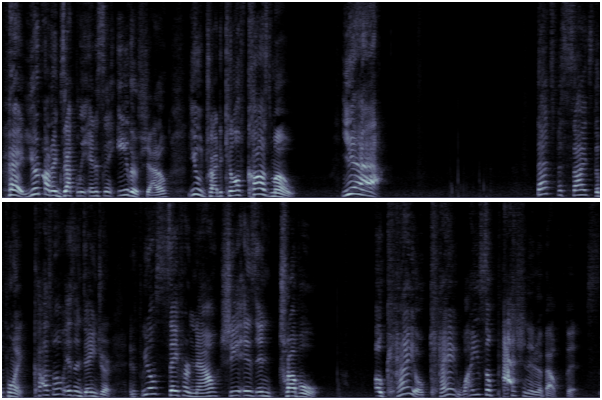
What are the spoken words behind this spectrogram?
Hey, you're not exactly innocent either, Shadow. You tried to kill off Cosmo. Yeah! That's besides the point. Cosmo is in danger, and if we don't save her now, she is in trouble. Okay, okay, why are you so passionate about this?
